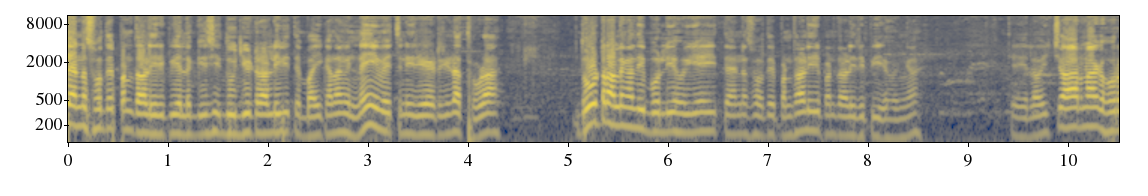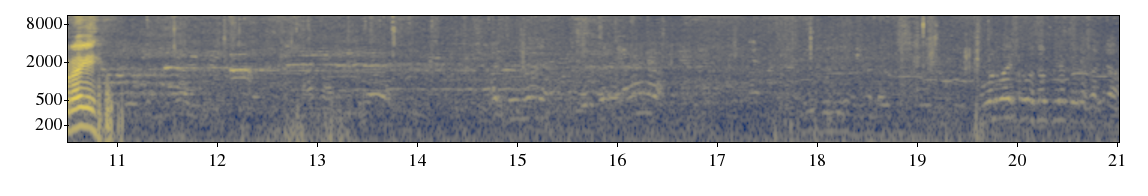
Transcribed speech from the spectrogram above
300 ਤੇ 45 ਰੁਪਏ ਲੱਗੀ ਸੀ, ਦੂਜੀ ਟਰਾਲੀ ਵੀ ਤੇ ਬਾਈ ਕਹਿੰਦਾ ਵੀ ਨਹੀਂ ਵੇਚਣੀ ਰੇਟ ਜਿਹੜਾ ਥੋੜਾ ਦੋ ਟਰਾਲੀਆਂ ਦੀ ਬੋਲੀ ਹੋਈ ਹੈ ਜੀ 300 ਤੇ 45 ਤੇ 45 ਰੁਪਏ ਹੋਈਆਂ। ਤੇ ਲਓ ਜੀ, ਚਾਰ ਨਾਗ ਹੋਰ ਰਹਿ ਗਏ ਬੋਲ ਬਾਈ 200 ਰੁਪਏ ਤੇਰਾ ਖਰਚਾ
